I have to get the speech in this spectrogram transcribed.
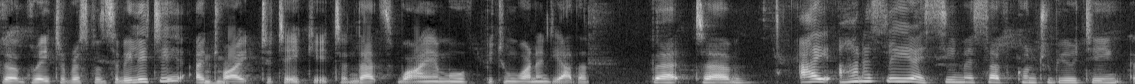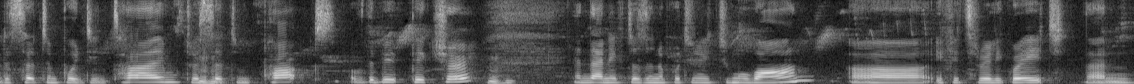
the greater responsibility, I mm-hmm. tried to take it. And that's why I moved between one and the other. But um, I honestly, I see myself contributing at a certain point in time to a mm-hmm. certain part of the big picture. Mm-hmm. And then if there's an opportunity to move on, uh, if it's really great, then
